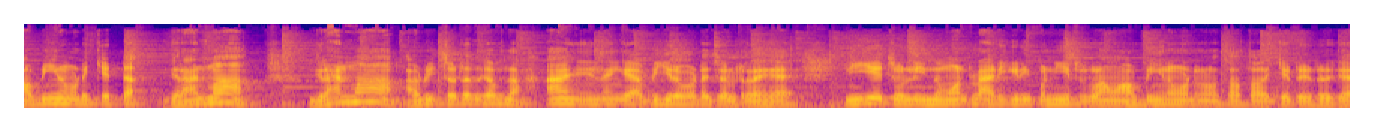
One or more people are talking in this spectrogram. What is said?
அப்படின்னு மட்டும் கேட்டால் கிராண்ட்மா கிராண்ட்மா அப்படின்னு சொல்கிறதுக்கு அப்புறம் தான் ஆ என்னங்க? அப்படிங்கிற மட்டும் சொல்கிறாங்க நீயே சொல்லி இந்த மாட்டெலாம் அடிக்கடி பண்ணிகிட்டு இருக்கலாமா அப்படிங்கிற மாட்டம் நம்ம தாத்தாவை கேட்டுகிட்டு இருக்க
